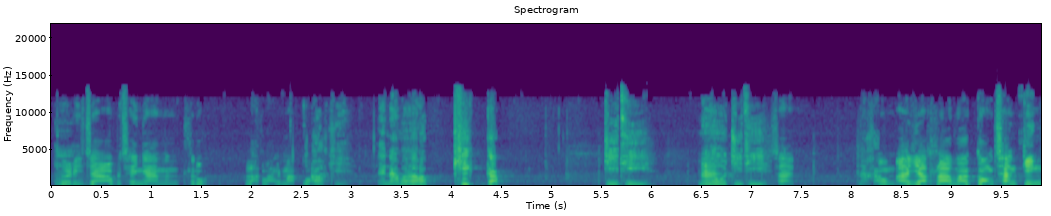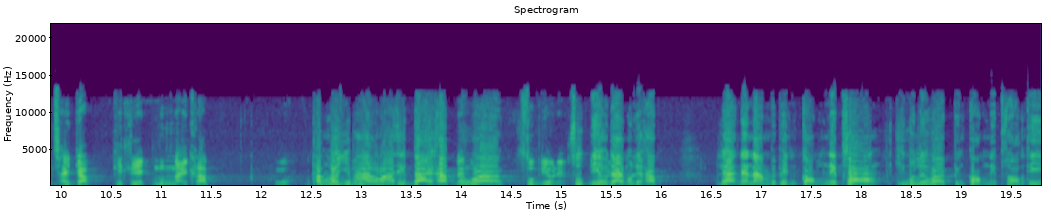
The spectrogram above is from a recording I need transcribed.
เผื่อที่จะเอาไปใช้งานมันสะดวกหลากหลายมากกว่า โอเค แนะนำมาถ้าแบบคิกกับ GT m i o อ่า GT ใช่นะครับผมอะอยากทราบว่ากล่องช่างกิ้งใช้กับ PCX รุ่นไหนครับโอ้ทั้ง 125 150 ได้ครับได้เพหมดราะว่าเลยสูบเดียวเนี่ยสูบเดียวได้หมดเลยครับ และแนะนำไปเป็นกล่องเหน็บ2จริงบอกเลยว่าเป็นกล่องเหน็บ2ที่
